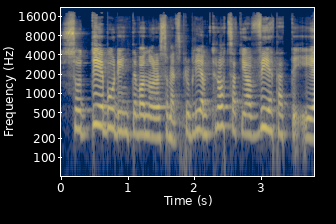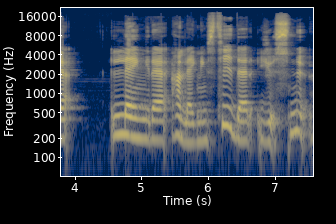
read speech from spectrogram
Så det borde inte vara några som helst problem trots att jag vet att det är längre handläggningstider just nu.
